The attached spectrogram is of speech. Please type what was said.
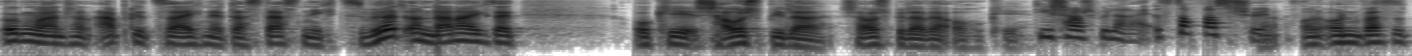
irgendwann schon abgezeichnet, dass das nichts wird. Und dann habe ich gesagt, okay, Schauspieler, Schauspieler wäre auch okay. Die Schauspielerei ist doch was Schönes. Und, und was ist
